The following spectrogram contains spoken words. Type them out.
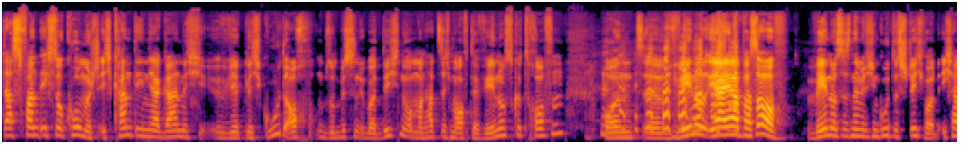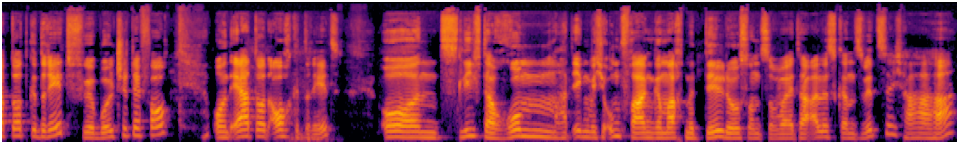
das fand ich so komisch. Ich kannte ihn ja gar nicht wirklich gut, auch so ein bisschen über dich nur. Man hat sich mal auf der Venus getroffen. Und äh, Venus, ja, ja, pass auf. Venus ist nämlich ein gutes Stichwort. Ich habe dort gedreht für Bullshit TV und er hat dort auch gedreht und lief da rum, hat irgendwelche Umfragen gemacht mit Dildos und so weiter. Alles ganz witzig, hahaha.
